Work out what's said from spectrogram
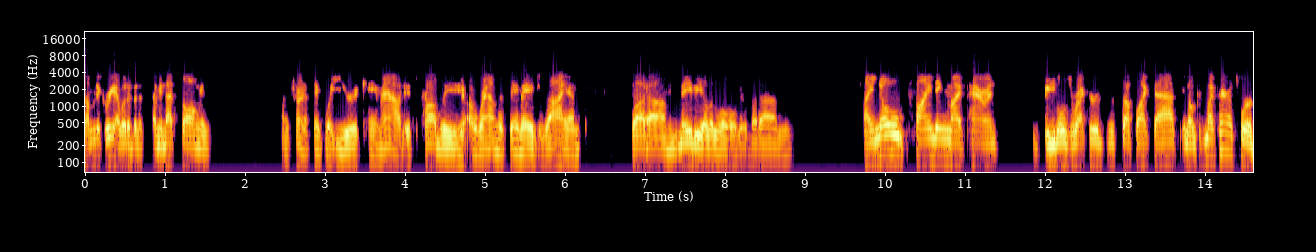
some degree, I would have been. I mean, that song is. I'm trying to think what year it came out. It's probably around the same age as I am, but um, maybe a little older. But um, I know finding my parents Beatles records and stuff like that. You know, because my parents were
